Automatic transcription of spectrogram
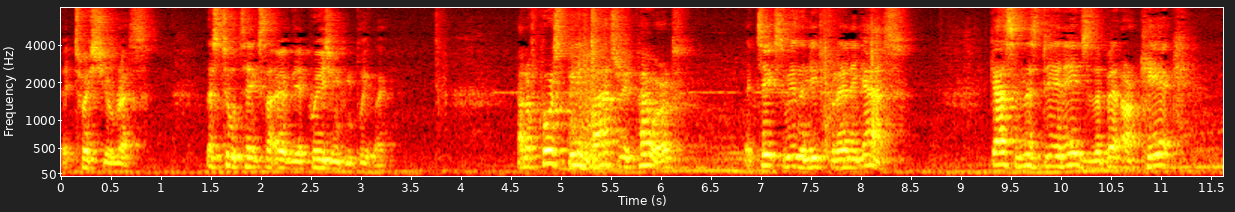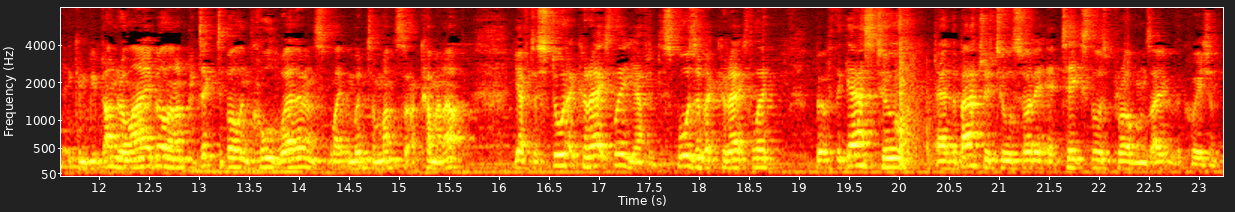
it twists your wrist. This tool takes that out of the equation completely. And of course, being battery powered, it takes away the need for any gas. Gas in this day and age is a bit archaic. It can be unreliable and unpredictable in cold weather, and like the winter months that are coming up. You have to store it correctly, you have to dispose of it correctly, but with the gas tool, uh, the battery tool, sorry, it takes those problems out of the equation.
